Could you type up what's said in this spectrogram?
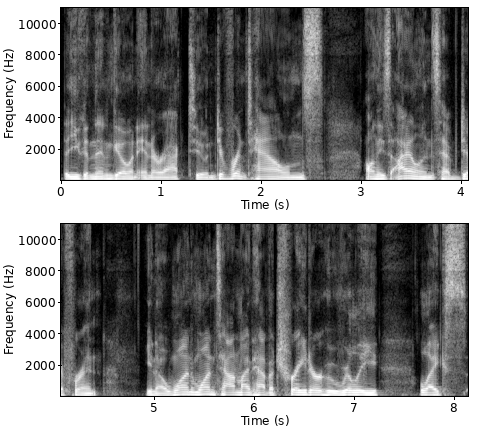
that you can then go and interact to. And different towns on these islands have different. You know, one one town might have a trader who really likes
